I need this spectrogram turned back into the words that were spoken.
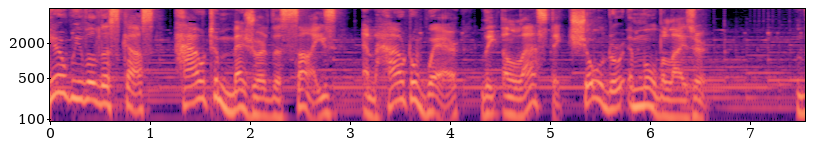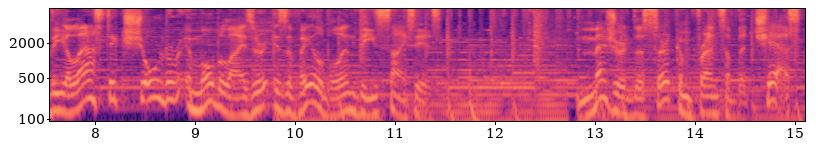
Here we will discuss how to measure the size and how to wear the elastic shoulder immobilizer. The elastic shoulder immobilizer is available in these sizes. Measure the circumference of the chest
